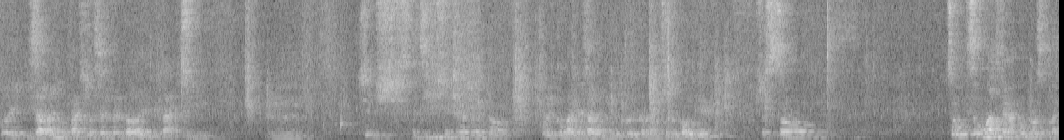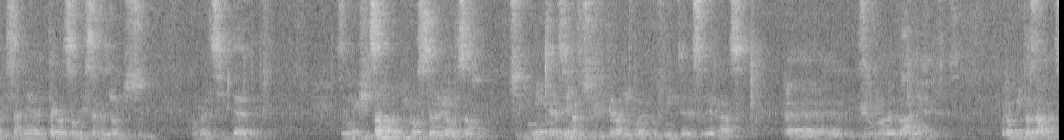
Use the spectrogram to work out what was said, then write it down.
kolejki zadań w oparciu o serwer kolejek, tak? Czyli czymś specyficznie przeznaczonym do projektowania zadań, do projektowania czegokolwiek, przez co, co, co ułatwia nam po prostu napisanie tego, co my chcemy zrobić, czyli konwersji wideo. Zajmuje się całą logiką sterującą, czyli nie interesuje nas przechwytywanie błędów, nie interesuje nas e. Robi to za nas.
